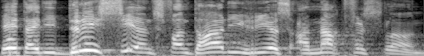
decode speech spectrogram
het hy die drie seuns van daardie reus Anak verslaan.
